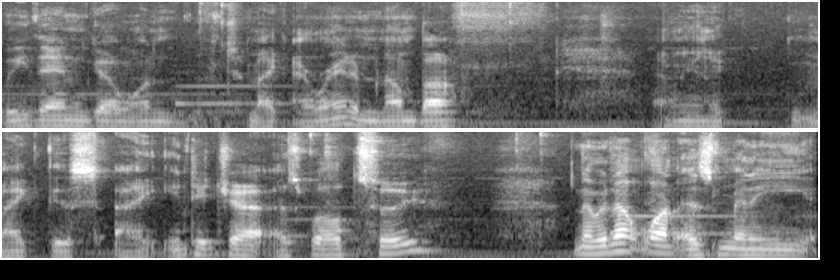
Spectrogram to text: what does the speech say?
We then go on to make a random number, and we're going to make this a integer as well too. Now we don't want as many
